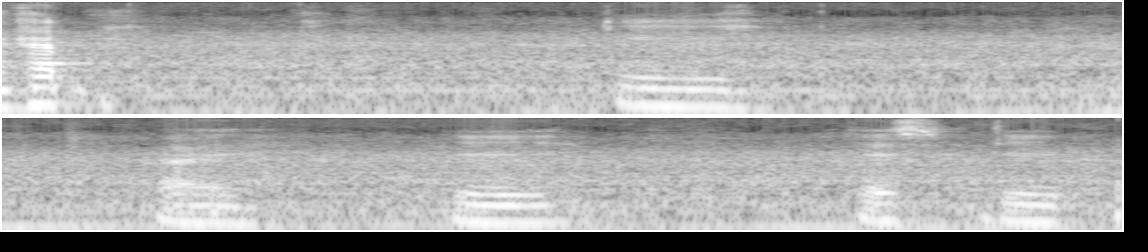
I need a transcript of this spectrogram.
นะครับ G I E S D ไป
